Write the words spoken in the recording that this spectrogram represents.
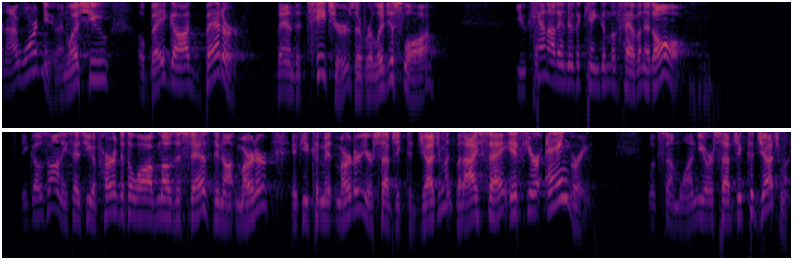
And I warn you, unless you obey God better than the teachers of religious law, you cannot enter the kingdom of heaven at all. He goes on, he says, You have heard that the law of Moses says, Do not murder. If you commit murder, you're subject to judgment. But I say, if you're angry with someone, you are subject to judgment.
